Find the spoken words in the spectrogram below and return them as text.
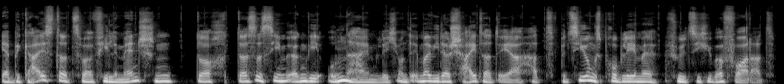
Er begeistert zwar viele Menschen, doch das ist ihm irgendwie unheimlich und immer wieder scheitert er, hat Beziehungsprobleme, fühlt sich überfordert.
